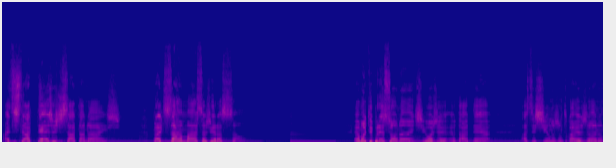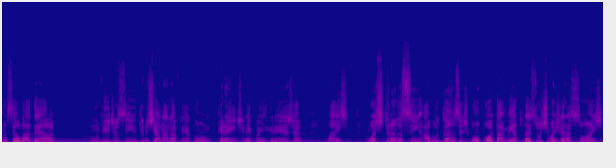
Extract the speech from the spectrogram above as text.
as estratégias de Satanás para desarmar essa geração. É muito impressionante. Hoje eu estava até assistindo junto com a Rejane no celular dela um videozinho que não tinha nada a ver com crente nem com igreja, mas mostrando assim a mudança de comportamento das últimas gerações,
